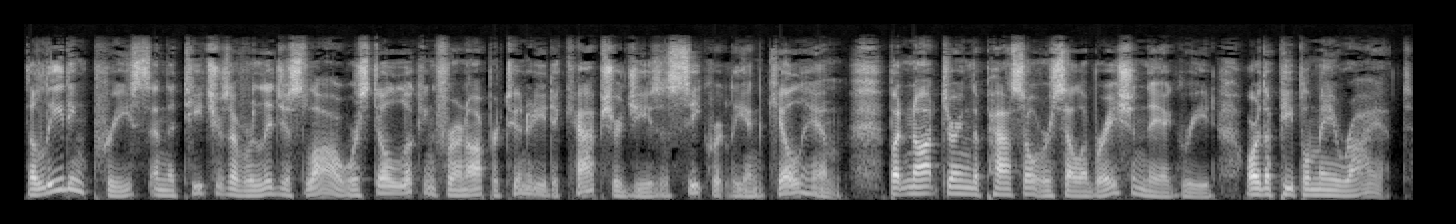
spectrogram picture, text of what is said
The leading priests and the teachers of religious law were still looking for an opportunity to capture Jesus secretly and kill him, but not during the Passover celebration, they agreed, or the people may riot.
